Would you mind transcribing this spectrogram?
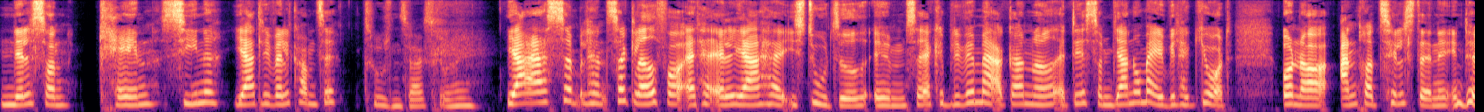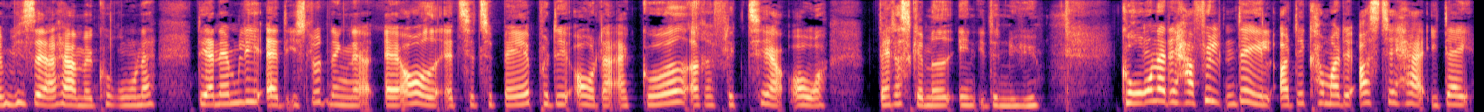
Nelson Kane. Sine, hjertelig velkommen til. Tusind tak skal du have. Jeg er simpelthen så glad for at have alle jer her i studiet, øhm, så jeg kan blive ved med at gøre noget af det, som jeg normalt ville have gjort under andre tilstande, end dem vi ser her med corona. Det er nemlig, at i slutningen af året at se tilbage på det år, der er gået, og reflektere over, hvad der skal med ind i det nye. Corona, det har fyldt en del, og det kommer det også til her i dag.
